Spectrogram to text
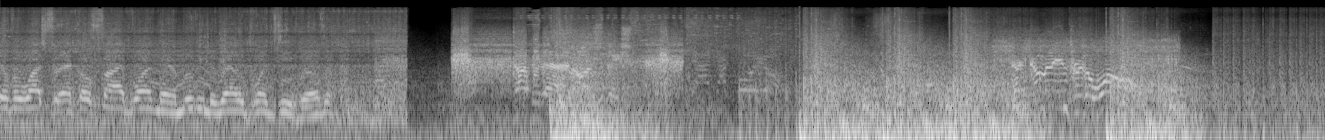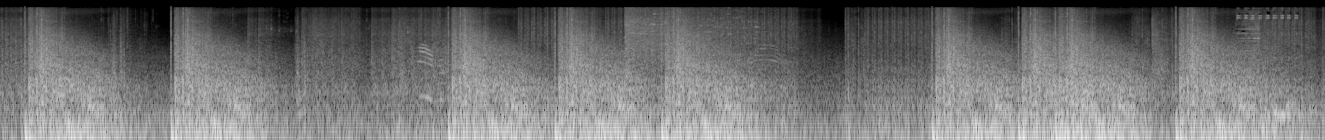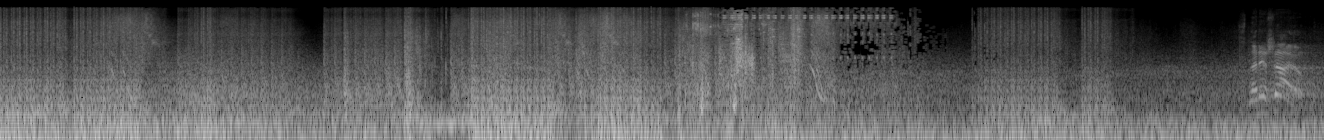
over watch for Echo 5-1. They're moving to rally point zebra, over. Решаю.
